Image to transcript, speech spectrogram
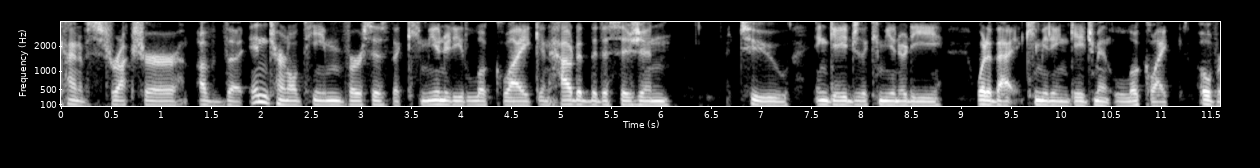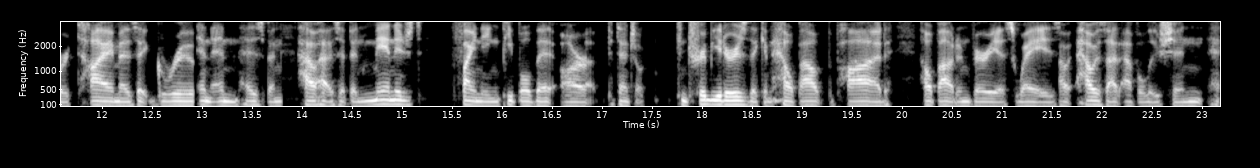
kind of structure of the internal team versus the community look like, and how did the decision to engage the community what did that community engagement look like over time as it grew and then has been how has it been managed? Finding people that are potential contributors that can help out the pod help out in various ways. How, how has that evolution eh,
